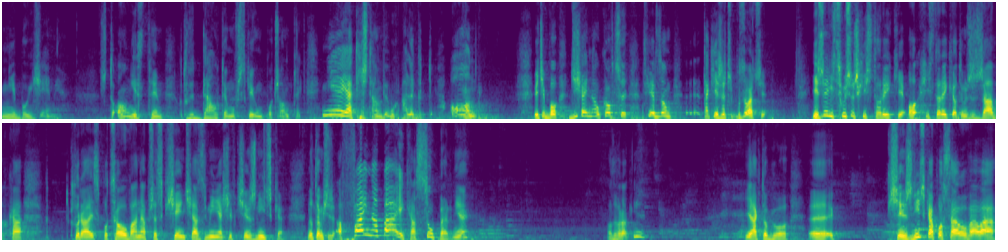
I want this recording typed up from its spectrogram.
niebo i ziemię. Że to On jest tym, który dał temu wszystkiemu początek. Nie jakiś tam wybuch, ale kto, On. Wiecie, bo dzisiaj naukowcy twierdzą e, takie rzeczy, bo zobaczcie, jeżeli słyszysz historyjkę o, historyjkę o tym, że żabka, która jest pocałowana przez księcia, zmienia się w księżniczkę, no to myślisz, a fajna bajka, super, nie? Odwrotnie? Jak to było? E, księżniczka pocałowała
